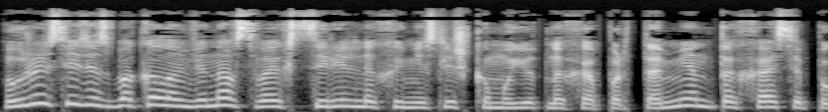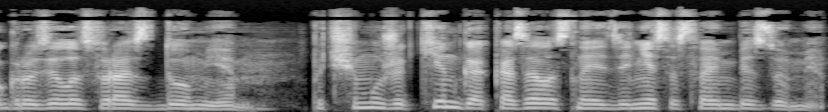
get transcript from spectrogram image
Уже сидя с бокалом вина в своих стерильных и не слишком уютных апартаментах, Ася погрузилась в раздумье. Почему же Кинга оказалась наедине со своим безумием?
